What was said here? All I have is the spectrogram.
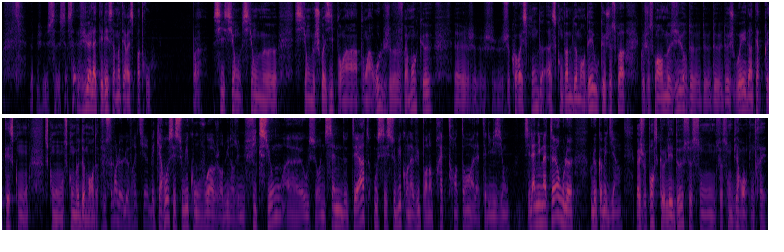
vu à la télé, ça ne m'intéresse pas trop. Voilà. Si, si, on, si, on me, si on me choisit pour un, pour un rôle, je veux vraiment que euh, je, corresponde à ce qu'on va me demander ou que je sois, que je sois en mesure de, de, jouer, d'interpréter ce qu'on qu'on qu'on me demande. Justement, le, vrai Thierry Beccaro, c'est celui qu'on voit aujourd'hui dans une fiction euh, ou sur une scène de théâtre ou c'est celui qu'on a vu pendant près de 30 ans à la télévision? C'est l'animateur ou le, ou le comédien? Ben, Je pense que les deux se sont, se sont bien rencontrés.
